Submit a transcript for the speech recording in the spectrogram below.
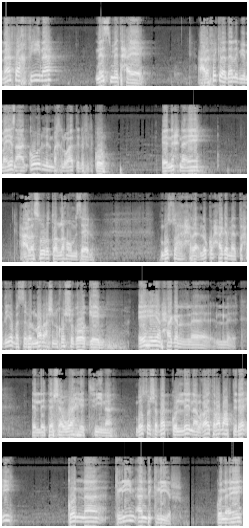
نفخ فينا نسمة حياة. على فكرة ده اللي بيميزنا عن كل المخلوقات اللي في الكون. إن إحنا إيه؟ على صورة الله ومثاله. بصوا هحرق لكم حاجة من التحضير بس بالمرة عشان نخش جوه ال game. إيه هي الحاجة اللي, اللي تشوهت فينا. بصوا شباب كلنا لغاية رابعة ابتدائي كنا clean and clear كنا إيه؟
